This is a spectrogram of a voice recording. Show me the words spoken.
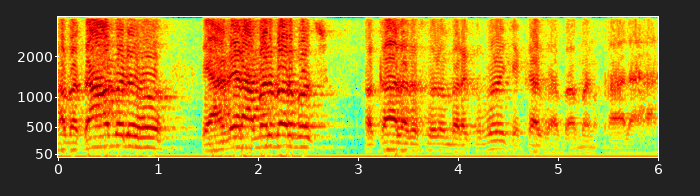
حبط عمله لعامر عمل بربط فقال رسول بركه چه كذب من قالها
